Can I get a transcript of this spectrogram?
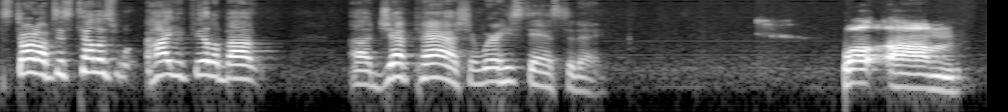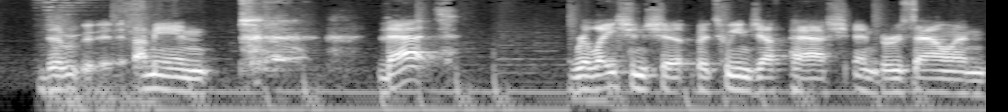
start off, just tell us how you feel about uh, Jeff Pash and where he stands today. Well, um, the I mean, that relationship between Jeff Pash and Bruce Allen,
